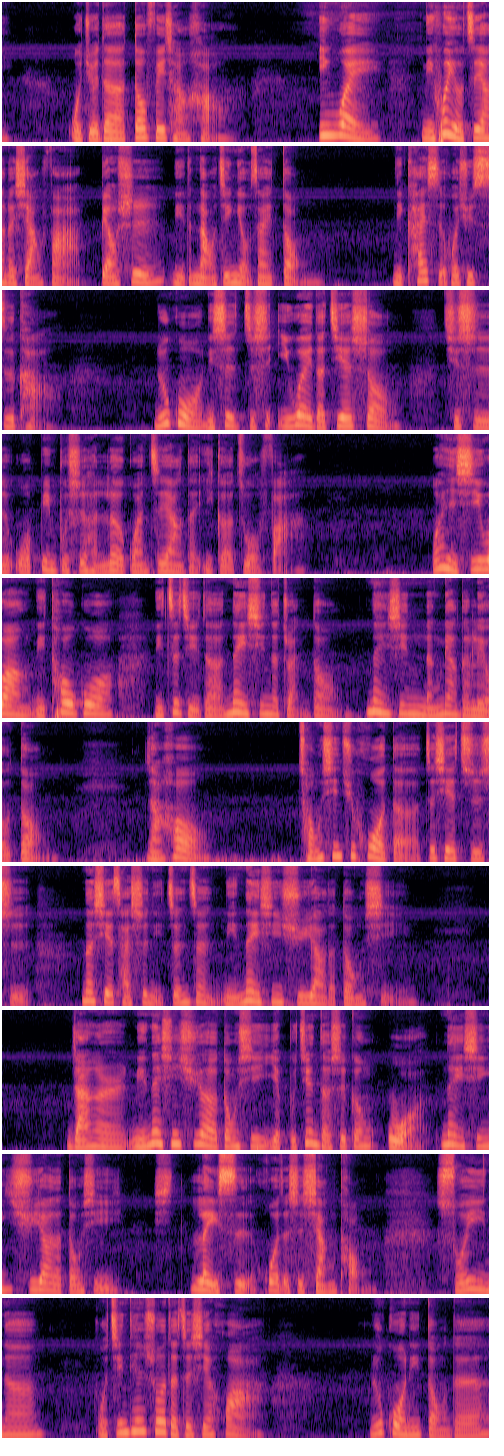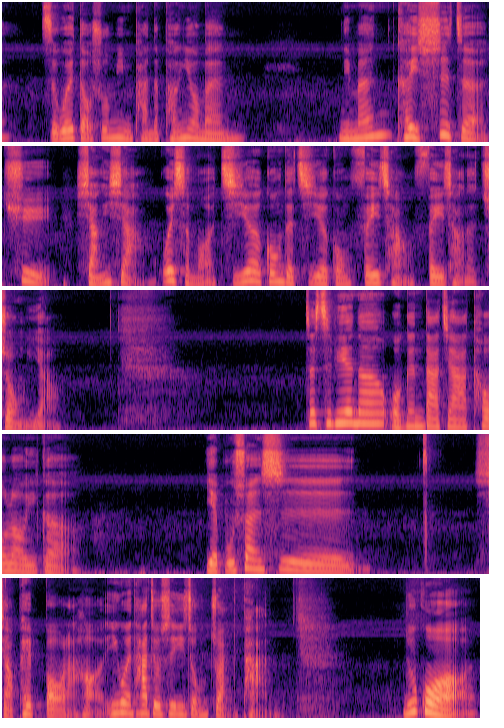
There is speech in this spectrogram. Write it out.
我觉得都非常好，因为你会有这样的想法，表示你的脑筋有在动，你开始会去思考。如果你是只是一味的接受，其实我并不是很乐观这样的一个做法。我很希望你透过。你自己的内心的转动，内心能量的流动，然后重新去获得这些知识，那些才是你真正你内心需要的东西。然而，你内心需要的东西也不见得是跟我内心需要的东西类似或者是相同。所以呢，我今天说的这些话，如果你懂得。紫微斗数命盘的朋友们，你们可以试着去想一想，为什么极恶宫的极恶宫非常非常的重要？在这边呢，我跟大家透露一个，也不算是小 paper 了哈，因为它就是一种转盘。如果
